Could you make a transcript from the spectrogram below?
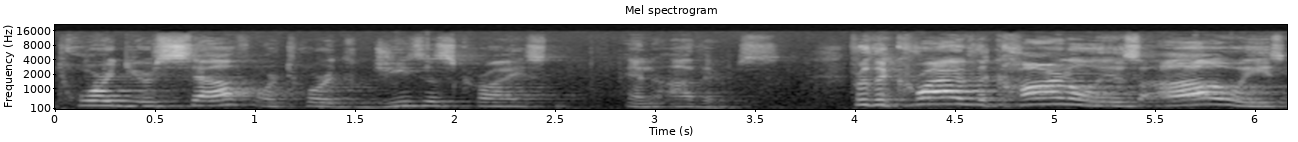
Toward yourself or towards Jesus Christ and others? For the cry of the carnal is always,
